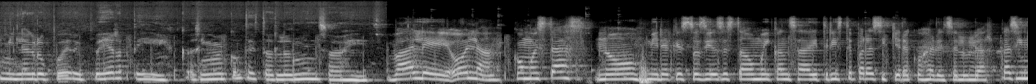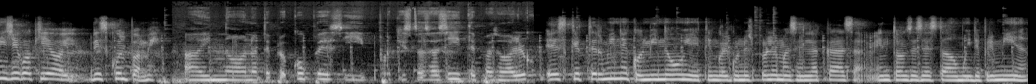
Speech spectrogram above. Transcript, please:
Qué milagro poder verte. Casi no me contestas los mensajes. Vale, hola, ¿cómo estás? No, mira que estos días he estado muy cansada y triste para siquiera coger el celular. Casi ni llego aquí hoy, discúlpame. Ay, no, no te preocupes. ¿Y por qué estás así? ¿Te pasó algo? Es que terminé con mi novia y tengo algunos problemas en la casa, entonces he estado muy deprimida.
